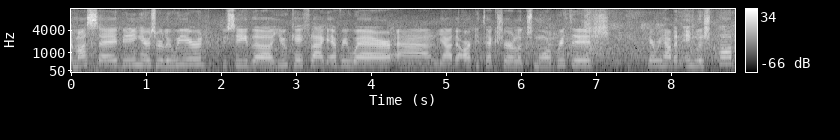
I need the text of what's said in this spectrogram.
I must say being here is really weird. You see the UK flag everywhere and yeah, the architecture looks more British. Here we have an English pub.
